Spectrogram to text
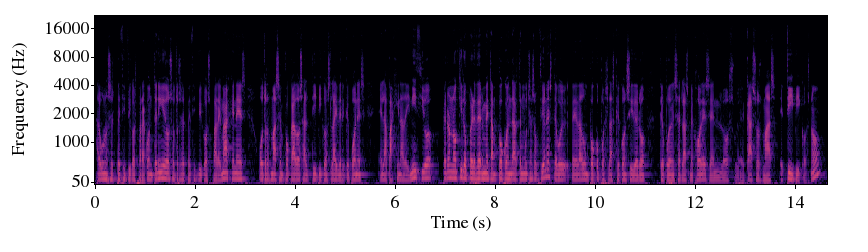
algunos específicos para contenidos, otros específicos para imágenes, otros más enfocados al típico slider que pones en la página de inicio, pero no quiero perderme tampoco en darte muchas opciones, te, he dado un poco pues las que considero que pueden ser las mejores en los eh, casos más eh, típicos, ¿no?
